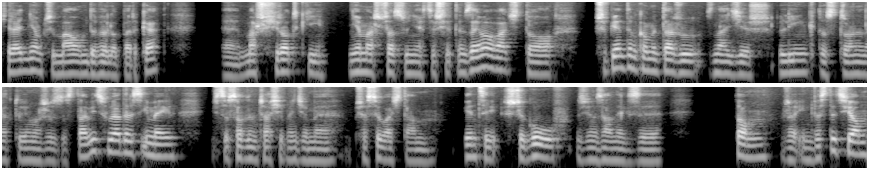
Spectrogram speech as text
średnią czy małą deweloperkę, e, masz środki, nie masz czasu, nie chcesz się tym zajmować, to w przypiętym komentarzu znajdziesz link do strony, na której możesz zostawić swój adres e-mail i w stosownym czasie będziemy przesyłać tam więcej szczegółów związanych z tą, że inwestycją.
